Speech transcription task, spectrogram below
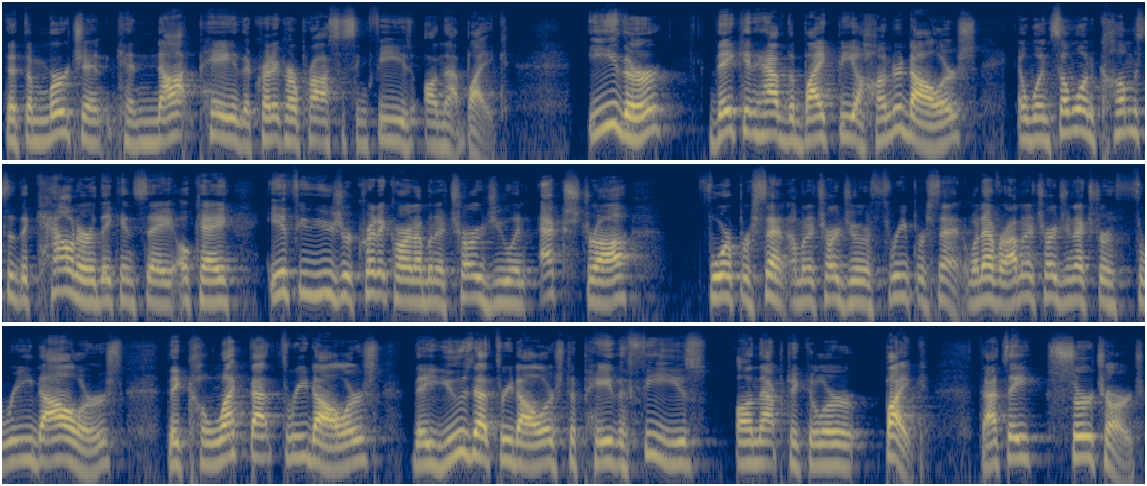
that the merchant cannot pay the credit card processing fees on that bike. Either they can have the bike be $100 and when someone comes to the counter, they can say, okay, if you use your credit card, I'm to charge you an extra 4%. I'm to charge you a 3%, whatever. I'm to charge you an extra $3. They collect that $3. They use that $3 to pay the fees on that particular bike. That's a surcharge.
